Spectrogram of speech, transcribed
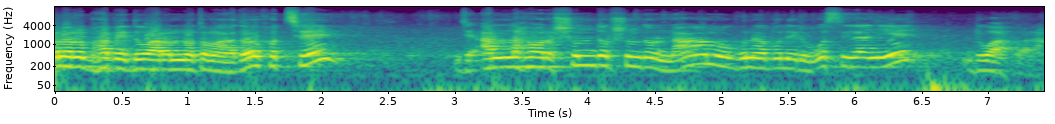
অনুরূপভাবে দোয়ার অন্যতম আদব হচ্ছে যে আল্লাহর সুন্দর সুন্দর নাম ও গুণাবলীর ওসিলা নিয়ে দোয়া করা।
